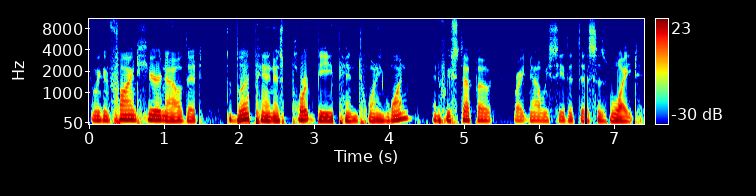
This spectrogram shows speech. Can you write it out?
And we can find here now that the blue pin is port B pin 21 and if we step out right now, we see that this is white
